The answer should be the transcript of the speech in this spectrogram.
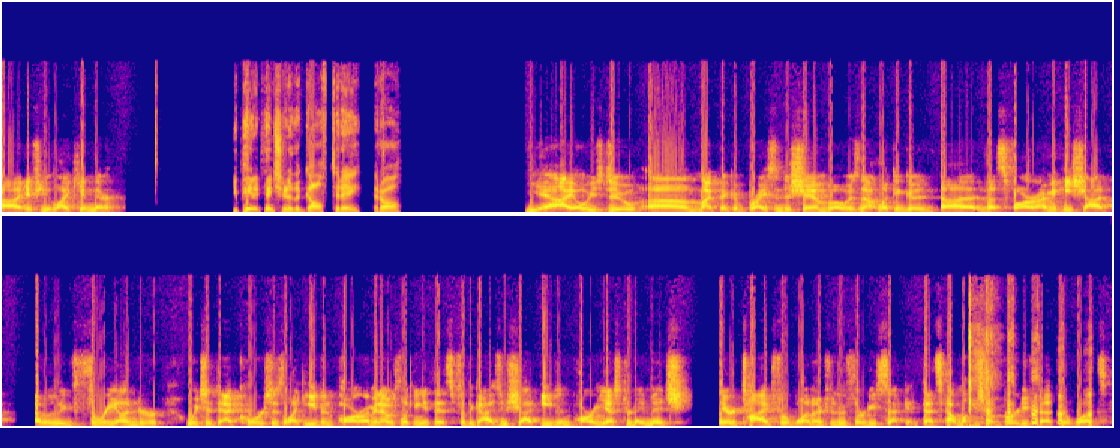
uh, if you like him there. You paying attention to the golf today at all? Yeah, I always do. Um, my pick of Bryson DeChambeau is not looking good uh, thus far. I mean, he shot, I believe, three under, which at that course is like even par. I mean, I was looking at this. For the guys who shot even par yesterday, Mitch, they are tied for 132nd. That's how much of a birdie fest it was.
